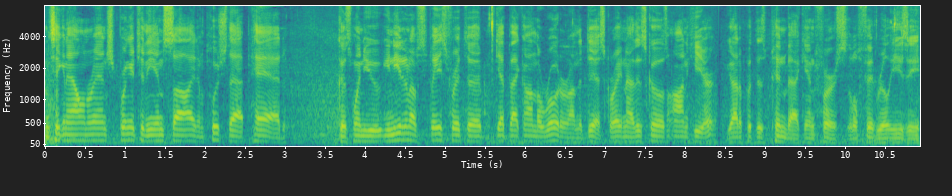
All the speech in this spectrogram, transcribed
You take an Allen wrench, bring it to the inside and push that pad because when you you need enough space for it to get back on the rotor on the disc right now this goes on here you got to put this pin back in first it'll fit real easy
